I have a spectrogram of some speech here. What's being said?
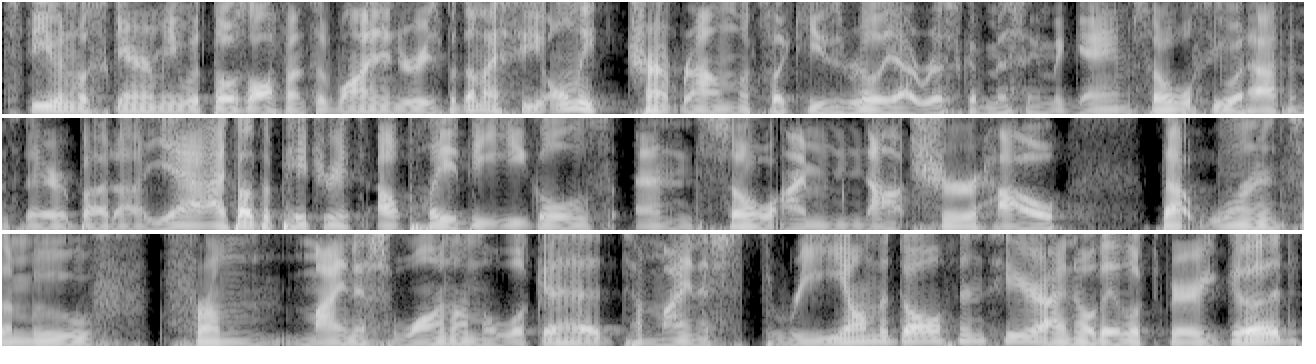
Steven was scaring me with those offensive line injuries, but then I see only Trent Brown looks like he's really at risk of missing the game. So we'll see what happens there. But uh, yeah, I thought the Patriots outplayed the Eagles, and so I'm not sure how that warrants a move from minus one on the look ahead to minus three on the Dolphins here. I know they looked very good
